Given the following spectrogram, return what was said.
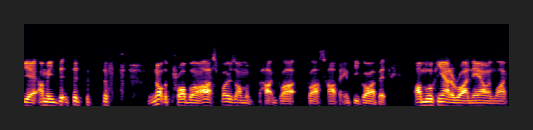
yeah. I mean, the, the, the, the not the problem. I suppose I'm a glass, glass half empty guy, but I'm looking at it right now and like,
